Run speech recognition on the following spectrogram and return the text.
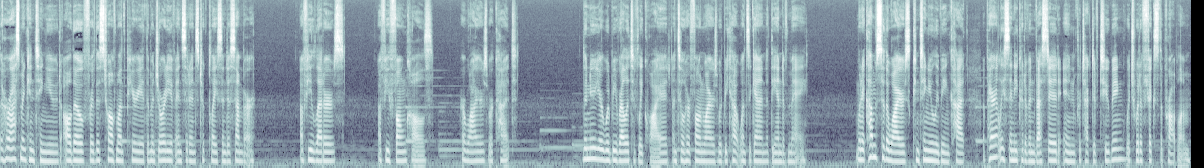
The harassment continued, although for this 12 month period, the majority of incidents took place in December. A few letters, a few phone calls, her wires were cut. The new year would be relatively quiet until her phone wires would be cut once again at the end of May. When it comes to the wires continually being cut, apparently Cindy could have invested in protective tubing, which would have fixed the problem.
